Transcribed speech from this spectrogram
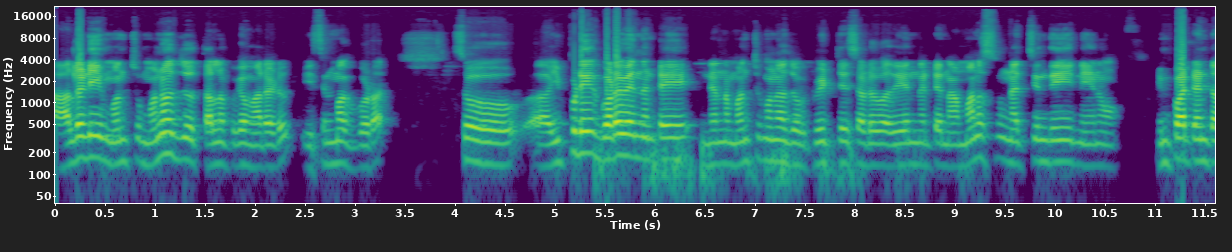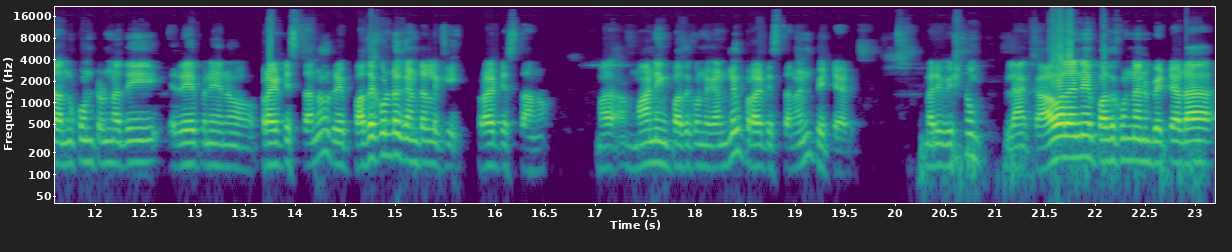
ఆల్రెడీ మంచు మనోజ్ తలనొప్పిగా మారాడు ఈ సినిమాకి కూడా. సో ఇప్పుడే గొడవ ఏంటంటే నిన్న మంచు మనోజ్ ఒక ట్వీట్ చేశాడు. అది ఏంటంటే నా మనసు నచ్చింది నేను ఇంపార్టెంట్ అనుకుంటున్నది రేపు నేను ప్రకటిస్తాను రేపు పదకొండు గంటలకి ప్రకటిస్తాను. మా- మార్నింగ్ పదకొండు గంటలకు ప్రకటిస్తానని పెట్టాడు. మరి విష్ణు కావాలనే పదకొండు అని పెట్టాడా?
